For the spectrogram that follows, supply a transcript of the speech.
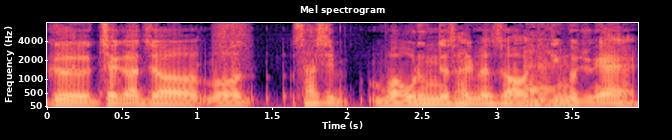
그, 제가 저, 뭐, 40, 뭐, 5, 6년 살면서 네. 느낀 것 중에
